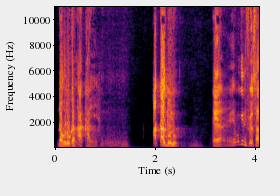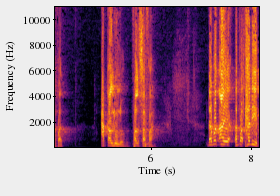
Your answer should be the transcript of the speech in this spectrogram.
dahulukan akal. Akal dulu. Ya, ini begini filsafat. Akal dulu, falsafah. Dapat ayat, dapat hadis,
